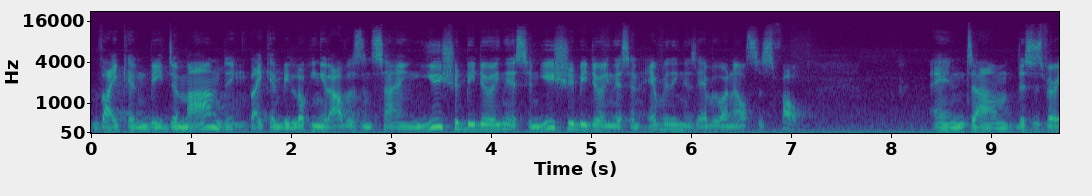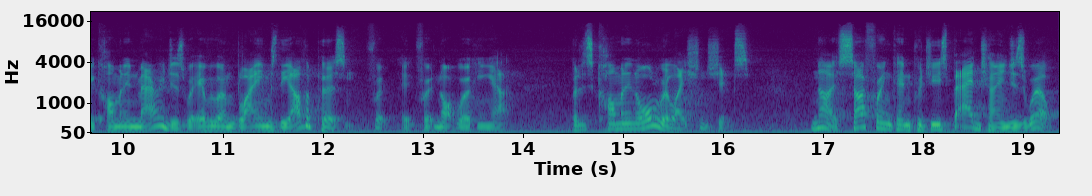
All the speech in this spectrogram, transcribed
They can be demanding. They can be looking at others and saying, You should be doing this and you should be doing this, and everything is everyone else's fault. And um, this is very common in marriages where everyone blames the other person for it, for it not working out. But it's common in all relationships. No, suffering can produce bad change as well.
